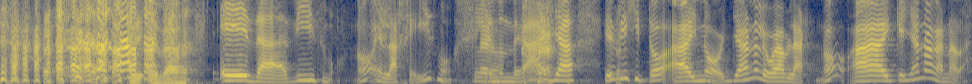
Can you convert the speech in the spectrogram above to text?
edad. Edadismo, ¿no? El ajeísmo. Claro. En donde, ay, ya, es viejito, ay, no, ya no le voy a hablar, ¿no? Ay, que ya no haga nada.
